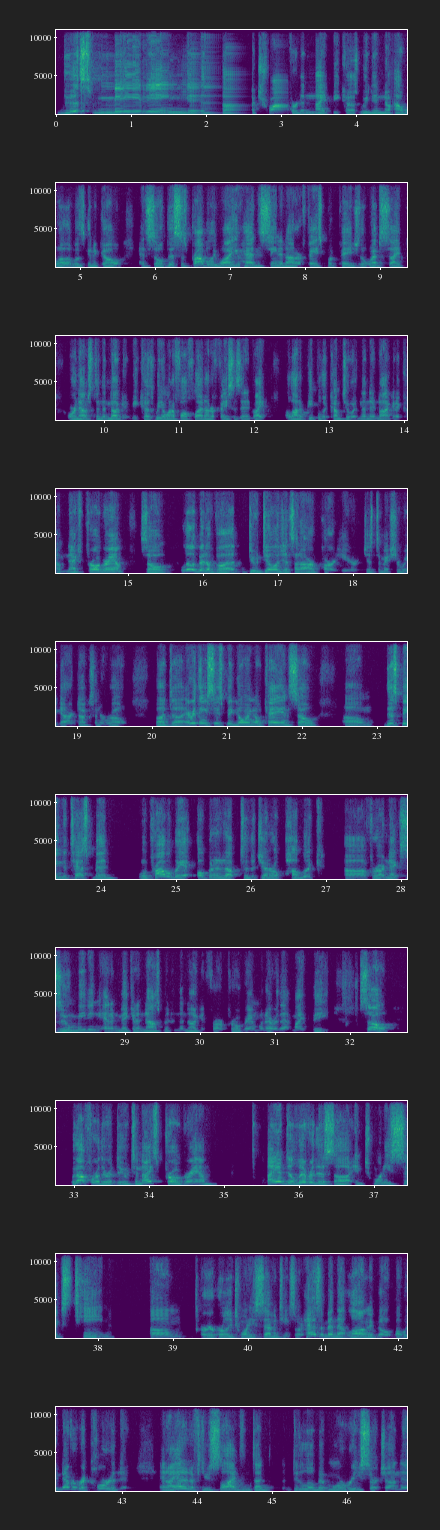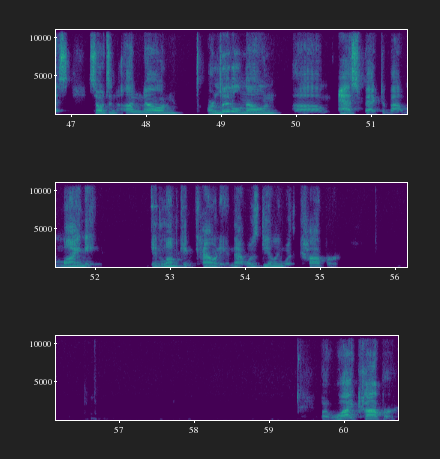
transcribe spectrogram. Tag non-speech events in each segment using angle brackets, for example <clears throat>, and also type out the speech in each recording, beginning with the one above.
this meeting is a trial for tonight because we didn't know how well it was going to go. And so this is probably why you hadn't seen it on our Facebook page, the website, or announced in the Nugget because we don't want to fall flat on our faces and invite a lot of people to come to it and then they're not going to come next program. So a little bit of uh, due diligence on our part here just to make sure we got our ducks in a row. But uh, everything seems to be going okay. And so um, this being the test bed, we'll probably open it up to the general public uh, for our next Zoom meeting and make an announcement in the Nugget for our program, whatever that might be. So without further ado, tonight's program, I had delivered this uh, in 2016 um, or early 2017. So it hasn't been that long ago, but we never recorded it. And I added a few slides and did, did a little bit more research on this. So it's an unknown or little known um, aspect about mining in Lumpkin County, and that was dealing with copper. But why copper?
